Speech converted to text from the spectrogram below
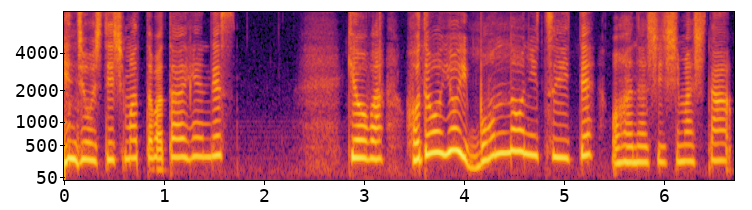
炎上してしまったは大変です。今日は程よい煩悩についてお話ししました。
